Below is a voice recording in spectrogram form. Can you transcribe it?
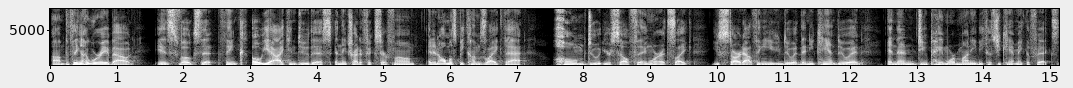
Um, the thing I worry about is folks that think, oh, yeah, I can do this. And they try to fix their phone. And it almost becomes like that home do it yourself thing where it's like you start out thinking you can do it, then you can't do it. And then do you pay more money because you can't make the fix?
